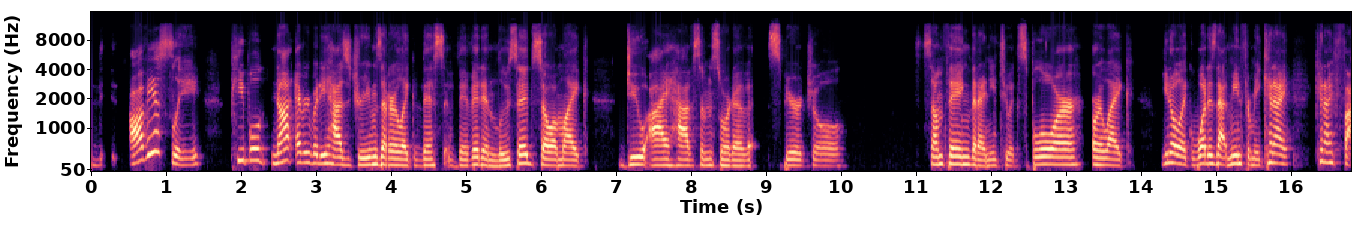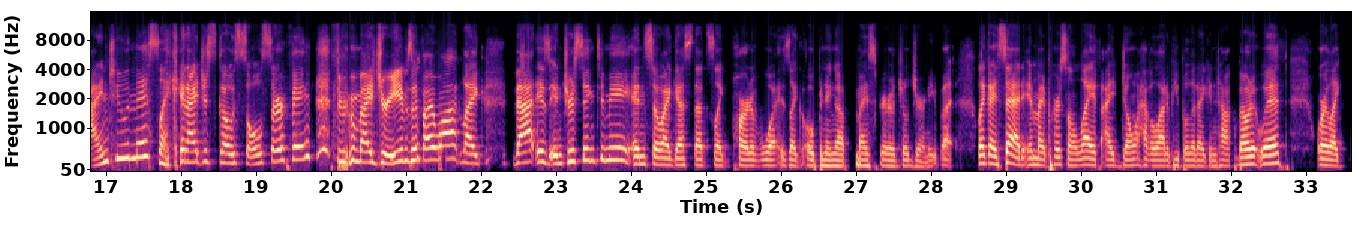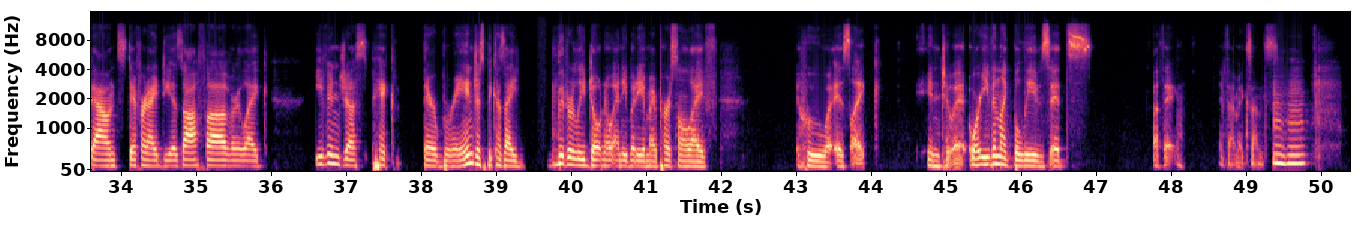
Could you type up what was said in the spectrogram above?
obviously people not everybody has dreams that are like this vivid and lucid so i'm like do i have some sort of spiritual something that i need to explore? Or like you know like what does that mean for me? Can i can I fine tune this? Like, can I just go soul surfing through my dreams if I want? Like, that is interesting to me. And so I guess that's like part of what is like opening up my spiritual journey. But like I said, in my personal life, I don't have a lot of people that I can talk about it with or like bounce different ideas off of or like even just pick their brain just because I literally don't know anybody in my personal life who is like into it or even like believes it's a thing, if that makes sense. Mm-hmm.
